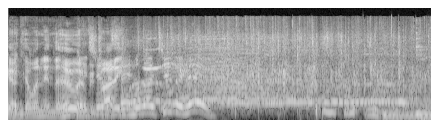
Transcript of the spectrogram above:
Go coming in the Hu, everybody. Hello to the Hu.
